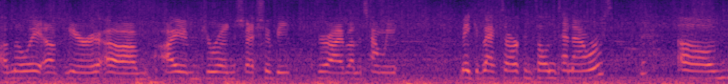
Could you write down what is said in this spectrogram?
on the way up here. Um, I am drenched. I should be dry by the time we make it back to Arkansas in 10 hours. Um,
